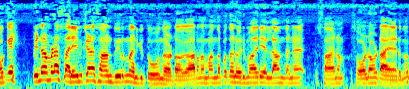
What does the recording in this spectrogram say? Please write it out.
ഓക്കെ പിന്നെ നമ്മുടെ സലീമിക്കയുടെ സാധനം തീർന്നു എനിക്ക് തോന്നുന്നു കേട്ടോ. കാരണം വന്നപ്പോൾ തന്നെ ഒരുമാതിരി എല്ലാം തന്നെ സാധനം സോൾഡ് ഔട്ട് ആയിരുന്നു.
